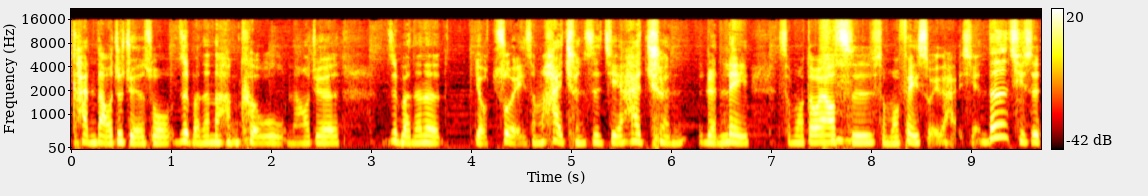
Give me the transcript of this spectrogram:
看到，就觉得说日本真的很可恶，然后觉得日本真的有罪，什么害全世界、害全人类，什么都要吃什么废水的海鲜。但是其实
